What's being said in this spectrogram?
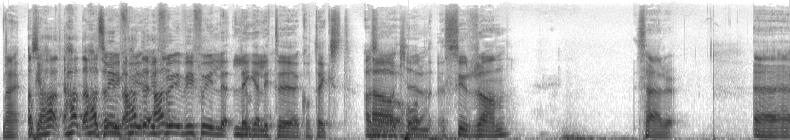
Nej, Alltså okej. hade, hade, hade, Alltså, vi, får, ju- hade, vi, får, hade, ju- vi får ju lä- lägga lite kontext. Alltså Ja, okej hon, syrran, så här, eh,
